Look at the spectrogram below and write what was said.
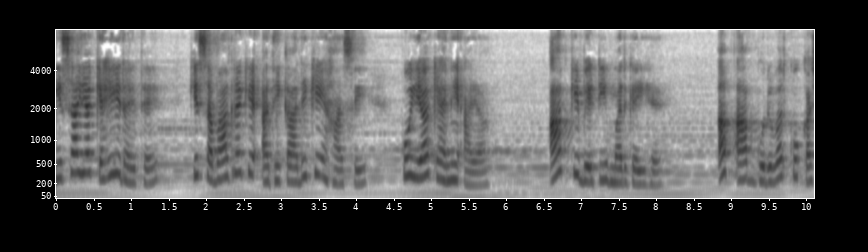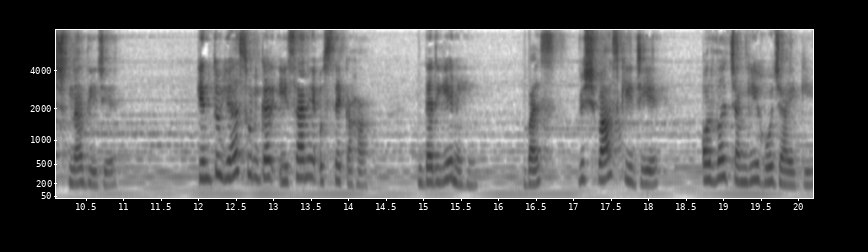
ईसा यह कह ही रहे थे कि सभागृह के अधिकारी के यहाँ से कोई यह कहने आया, आपकी बेटी मर गई है, अब आप गुरुवर को कष्ट न दीजिए। किंतु यह सुनकर ईसा ने उससे कहा, डरिए नहीं, बस विश्वास कीजिए और वह चंगी हो जाएगी।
